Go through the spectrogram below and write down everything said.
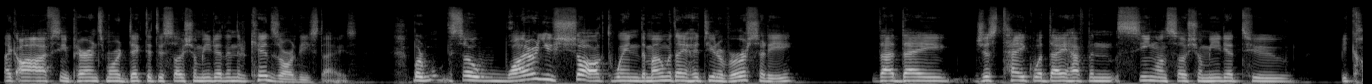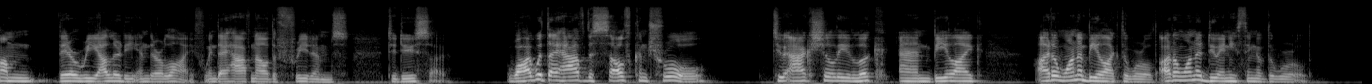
Like, I've seen parents more addicted to social media than their kids are these days. But so, why are you shocked when the moment they hit university, that they just take what they have been seeing on social media to become their reality in their life when they have now the freedoms to do so? Why would they have the self control to actually look and be like, I don't want to be like the world. I don't want to do anything of the world.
